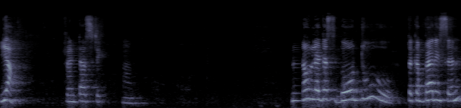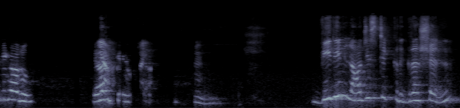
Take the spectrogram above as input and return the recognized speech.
Yeah, fantastic. Hmm. Now let us go to the comparison. Yeah. Yeah. Hmm. Within logistic regression,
